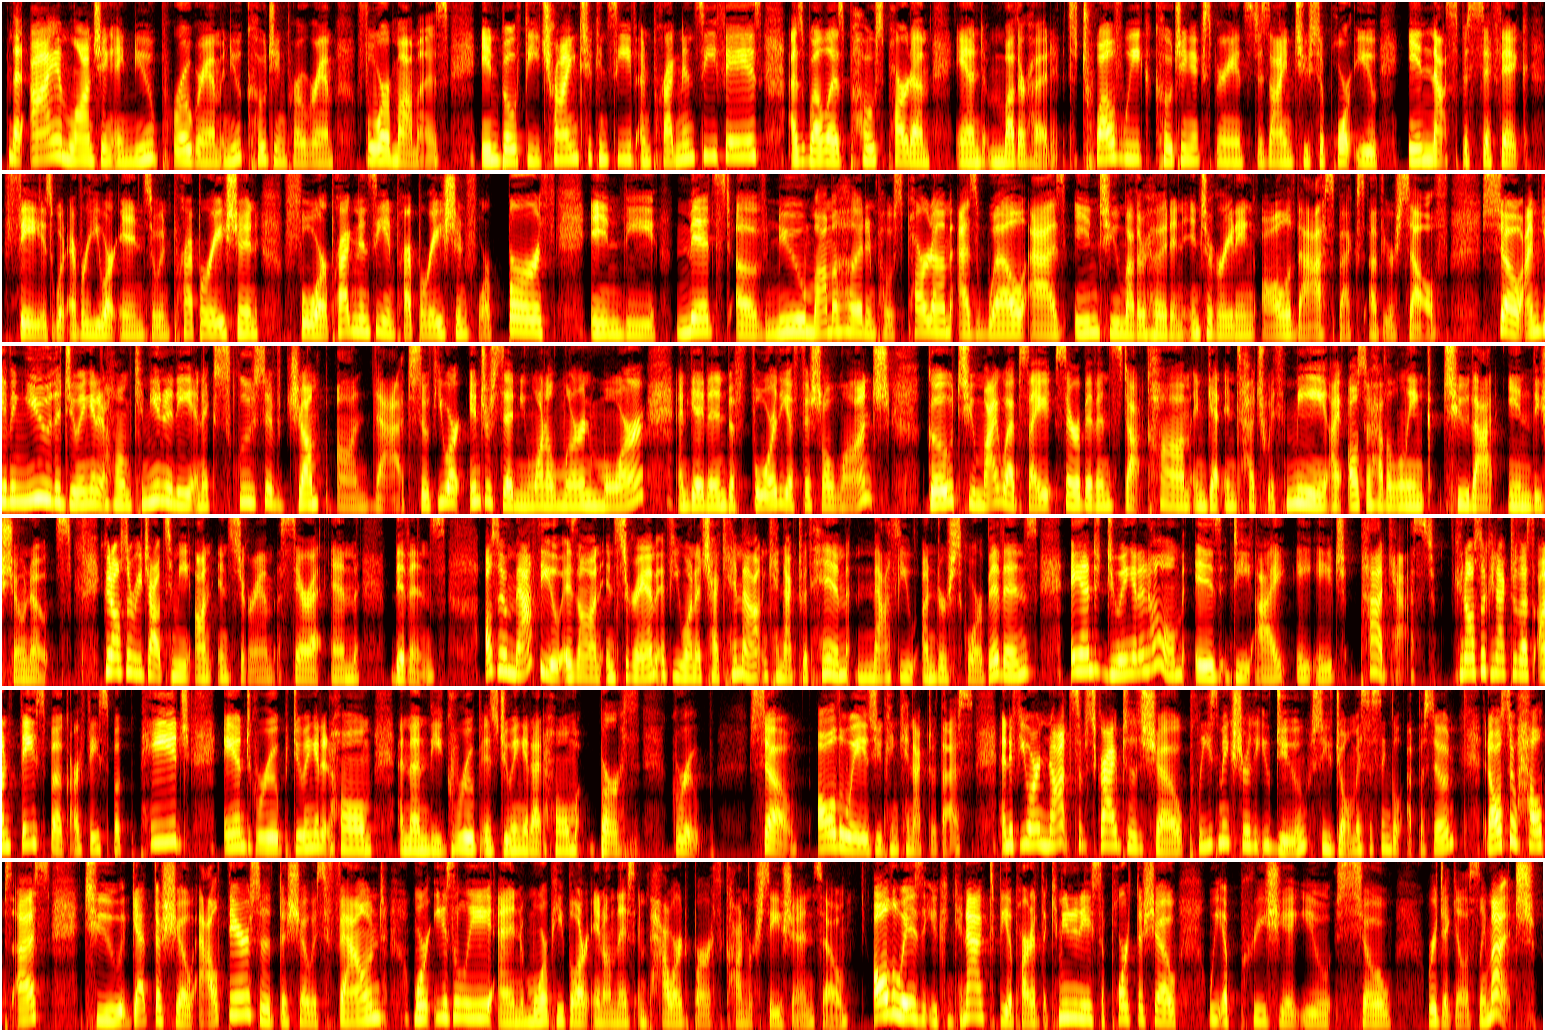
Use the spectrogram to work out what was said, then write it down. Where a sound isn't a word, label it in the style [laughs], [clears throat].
that I am launching a new program, a new coaching program for mamas in both the trying to conceive and pregnancy phase, as well as postpartum and motherhood. It's a 12 week coaching experience designed to support you in that specific phase, whatever you are in. So, in preparation for pregnancy, in preparation for birth, in the midst of new mamahood and postpartum, as well as into motherhood and integrating all of the aspects of yourself. So I'm giving you, the Doing It at Home community, an exclusive jump on that. So if you are interested and you want to learn more and get in before the official launch, go to my website, sarahbivens.com, and get in touch with me. I also have a link to that in the show notes. You can also reach out to me on Instagram, Sarah M. Bivens. Also, Matthew is on Instagram if you want to check him out and connect with him, Matthew underscore Bivens. And Doing It at Home is D I A H podcast. You can also connect with us on Facebook, our Facebook page and group, Doing It at Home. And then the group is Doing It at Home Birth Group. So, all the ways you can connect with us. And if you are not subscribed to the show, please make sure that you do so you don't miss a single episode. It also helps us to get the show out there so that the show is found more easily and more people are in on this empowered birth conversation. So, all the ways that you can connect, be a part of the community, support the show. We appreciate you so ridiculously much.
